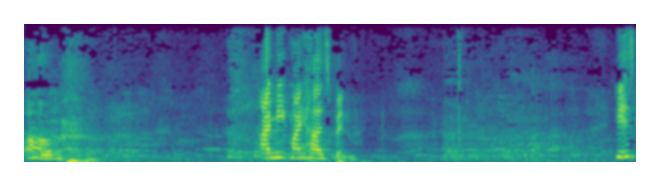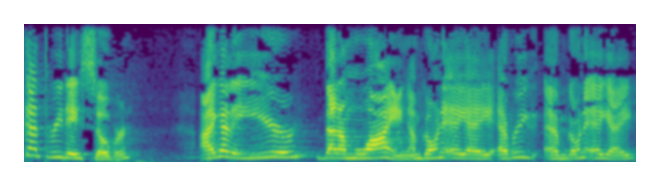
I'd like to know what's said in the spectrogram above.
um, I meet my husband. He's got three days sober. I got a year that I'm lying. I'm going to AA every, I'm going to AA.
